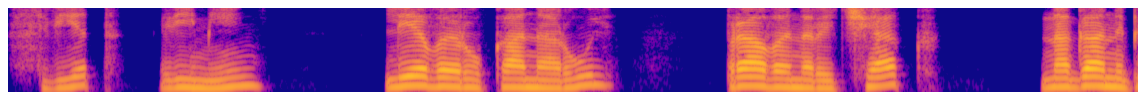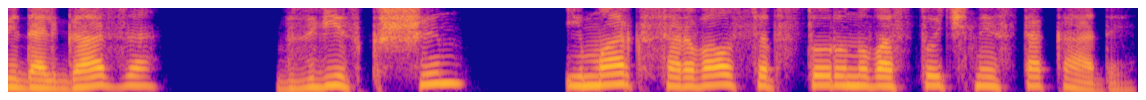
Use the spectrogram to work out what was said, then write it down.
Свет, ремень, левая рука на руль, правая на рычаг, нога на педаль газа, взвизг шин, и Марк сорвался в сторону восточной эстакады.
